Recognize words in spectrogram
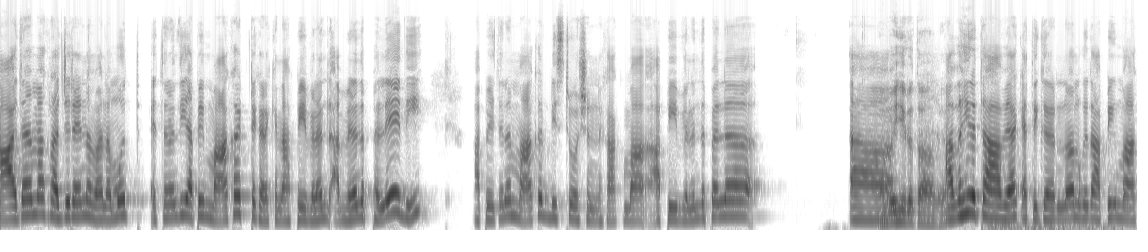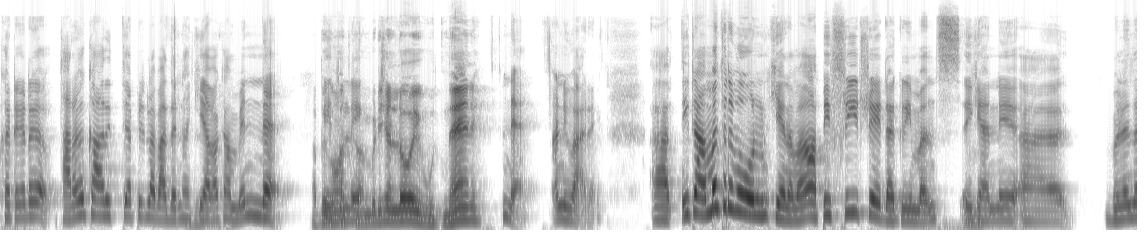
ආදායමක් රජරෙනවා නමුත් එතනදී අපි මාකට්ට කරකෙන අපේ වෙළඳ වෙළඳ පලේදී අප එතන මාකට් ඩිස්ටෝෂන් එකක් අපි වෙළඳ පල අවහිරතාව අවහිරතාවයක්? ඇති කරනවා. මකද අපි මාකටකට තරග කාරිත්‍ය අපිට ලබාදන්න කියවකම් වෙන්න අපි කම්පිටිෂන් ලෝයකුත් නෑන නෑ අනිවාරෙන් ඊට අමතරව ඔවුන් කියනවා අපි ෆ්‍රී ට්‍රේඩ ග්‍රීමන්ස් එකන්නේ වෙළඳ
